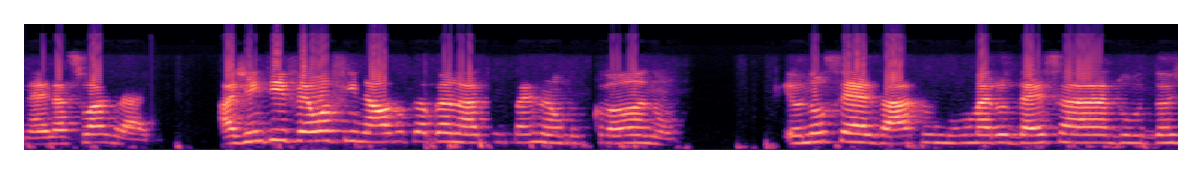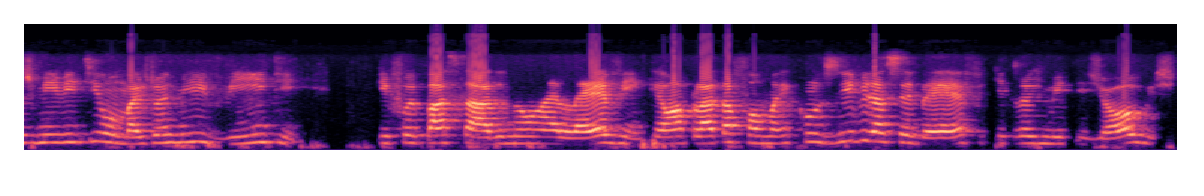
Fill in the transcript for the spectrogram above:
né, na sua grade. A gente vê uma final do Campeonato Pernambucano, eu não sei exato o número dessa do 2021, mas 2020, que foi passado no Eleven, que é uma plataforma inclusive da CBF que transmite jogos,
